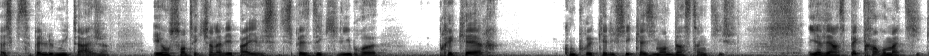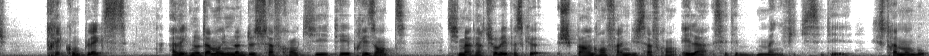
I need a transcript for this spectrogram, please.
euh, ce qui s'appelle le mutage, et on sentait qu'il n'y en avait pas. Il y avait cette espèce d'équilibre euh, précaire qu'on pourrait qualifier quasiment d'instinctif. Il y avait un spectre aromatique très complexe, avec notamment une note de safran qui était présente, qui m'a perturbé parce que je suis pas un grand fan du safran, et là c'était magnifique, c'était extrêmement beau.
